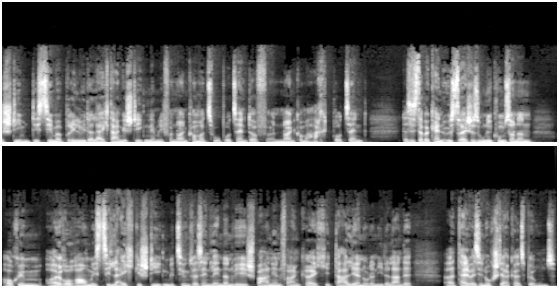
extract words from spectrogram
das stimmt, ist sie im April wieder leicht angestiegen, nämlich von 9,2 Prozent auf 9,8 Prozent. Das ist aber kein österreichisches Unikum, sondern auch im Euroraum ist sie leicht gestiegen, beziehungsweise in Ländern wie Spanien, Frankreich, Italien oder Niederlande teilweise noch stärker als bei uns.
